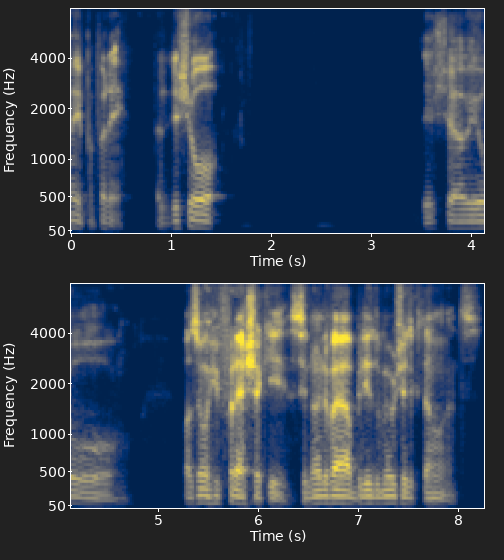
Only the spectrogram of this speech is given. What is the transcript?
Aí, peraí. peraí. Deixa eu. Deixa eu fazer um refresh aqui. Senão ele vai abrir do mesmo jeito que estava antes.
